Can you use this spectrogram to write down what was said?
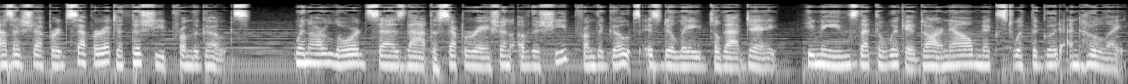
As a shepherd separateth the sheep from the goats. When our Lord says that the separation of the sheep from the goats is delayed till that day, he means that the wicked are now mixed with the good and holy,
